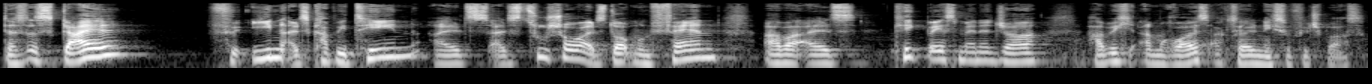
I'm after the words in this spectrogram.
Das ist geil, für ihn als Kapitän, als, als Zuschauer, als Dortmund-Fan, aber als Kickbase-Manager habe ich am Reus aktuell nicht so viel Spaß.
